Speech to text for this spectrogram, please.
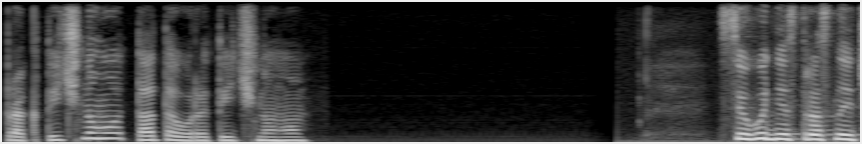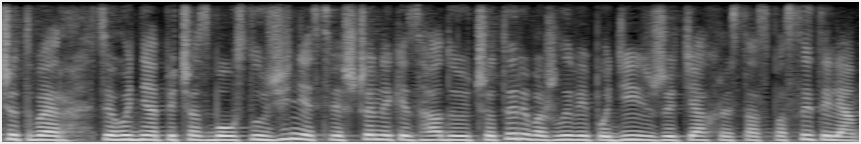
практичного та теоретичного. Сьогодні Страсний четвер. Цього дня під час богослужіння священики згадують чотири важливі події життя Христа Спасителя:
